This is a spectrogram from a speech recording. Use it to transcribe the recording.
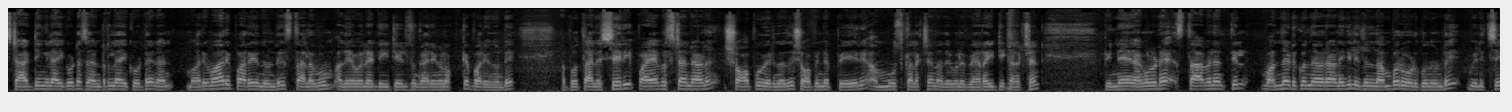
സ്റ്റാർട്ടിങ്ങിലായിക്കോട്ടെ സെന്ററിലായിക്കോട്ടെ ഞാൻ മാറി മാറി പറയുന്നുണ്ട്. സ്ഥലവും അതേപോലെ ഡീറ്റെയിൽസും കാര്യങ്ങളൊക്കെ പറയുന്നുണ്ട്. അപ്പോൾ തലശ്ശേരി പഴയ ബസ് സ്റ്റാൻഡാണ് ഷോപ്പ് വരുന്നത്. ഷോപ്പിന്റെ പേര് അമ്മൂസ് കളക്ഷൻ അതേപോലെ വെറൈറ്റി കളക്ഷൻ. പിന്നെ ഞങ്ങളുടെ സ്ഥാപനത്തിൽ വന്നെടുക്കുന്നവരാണെങ്കിൽ ഇതിൽ നമ്പർ കൊടുക്കുന്നുണ്ട്. വിളിച്ച്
